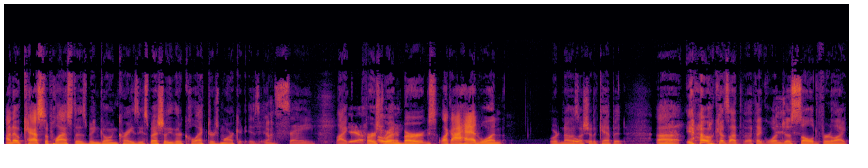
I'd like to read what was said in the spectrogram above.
I know. Castoplasta has been going crazy, especially their collectors market is insane. Like Yeah. first Oh, run yeah. Bergs, like I had one. Lord knows I Oh. should have kept it. Uh, You know, because I, th- I think one just sold for like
